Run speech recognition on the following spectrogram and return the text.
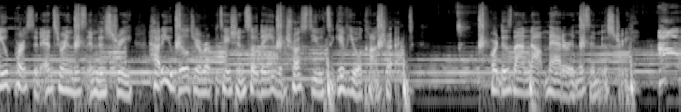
New person entering this industry, how do you build your reputation so they even trust you to give you a contract? Or does that not matter in this industry? Um,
